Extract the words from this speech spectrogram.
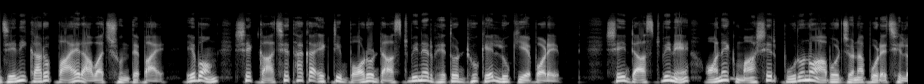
জেনি কারও পায়ের আওয়াজ শুনতে পায় এবং সে কাছে থাকা একটি বড় ডাস্টবিনের ভেতর ঢুকে লুকিয়ে পড়ে। সেই ডাস্টবিনে অনেক মাসের পুরনো আবর্জনা পড়েছিল,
